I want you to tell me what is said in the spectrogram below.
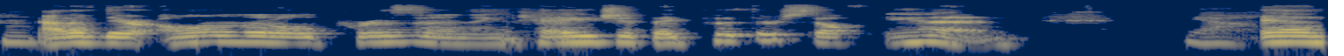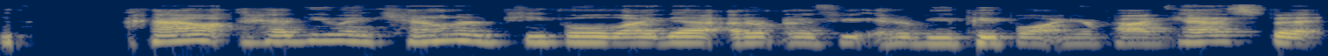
mm-hmm. out of their own little prison and cage that they put themselves in yeah. And how have you encountered people like that? I don't know if you interview people on your podcast, but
